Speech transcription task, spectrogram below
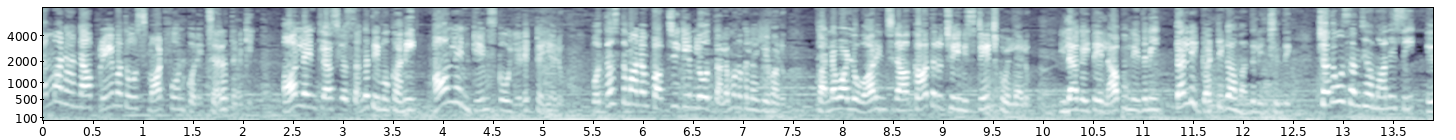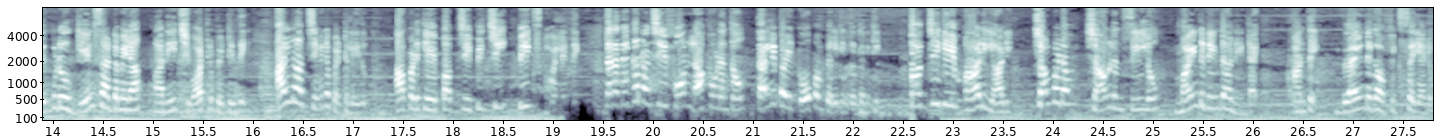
అమ్మా నాన్న ప్రేమతో స్మార్ట్ ఫోన్ కొనిచ్చారు అతనికి. ఆన్లైన్ క్లాసుల సంగతేమో కానీ ఆన్లైన్ గేమ్స్ కో ఎడిక్ట్ అయ్యాడు. పొద్దస్తమానం పబ్జి గేమ్లో తలమునకలయ్యేవాడు. కన్నవాళ్ళు వారించినా కాతరు చేయని స్టేజ్కు వెళ్ళాడు ఇలాగైతే లాభం లేదని తల్లి గట్టిగా మందలించింది. చదువు సంధ్య మానేసి ఎప్పుడూ గేమ్స్ ఆడమేనా అని చివాట్లు పెట్టింది. అయినా చెవిన పెట్టలేదు. అప్పటికే పబ్జి పిచ్చి పీక్స్కు వెళ్ళింది. తన దగ్గర నుంచి ఫోన్ లాక్కోవడంతో తల్లిపై కోపం పెరిగింది అతనికి. పబ్జి గేమ్ ఆడి ఆడి చంపడం చావడం సీన్లు మైండ్ నిండా నిండాయి. అంతే బ్లైండ్గా ఫిక్స్ అయ్యాడు.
